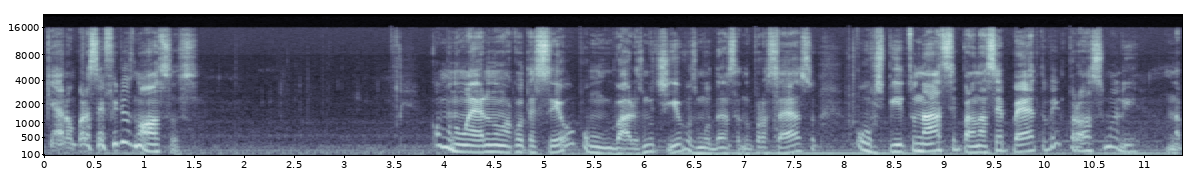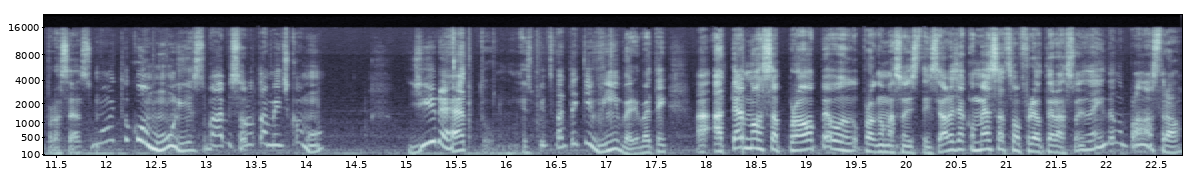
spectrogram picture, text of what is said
que eram para ser filhos nossos. Como não era, não aconteceu, por vários motivos, mudança no processo, o espírito nasce para nascer perto, vem próximo ali, no processo. Muito comum isso, absolutamente comum direto. O espírito vai ter que vir, velho. Vai ter a, até a nossa própria programação existencial já começa a sofrer alterações ainda no plano astral.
